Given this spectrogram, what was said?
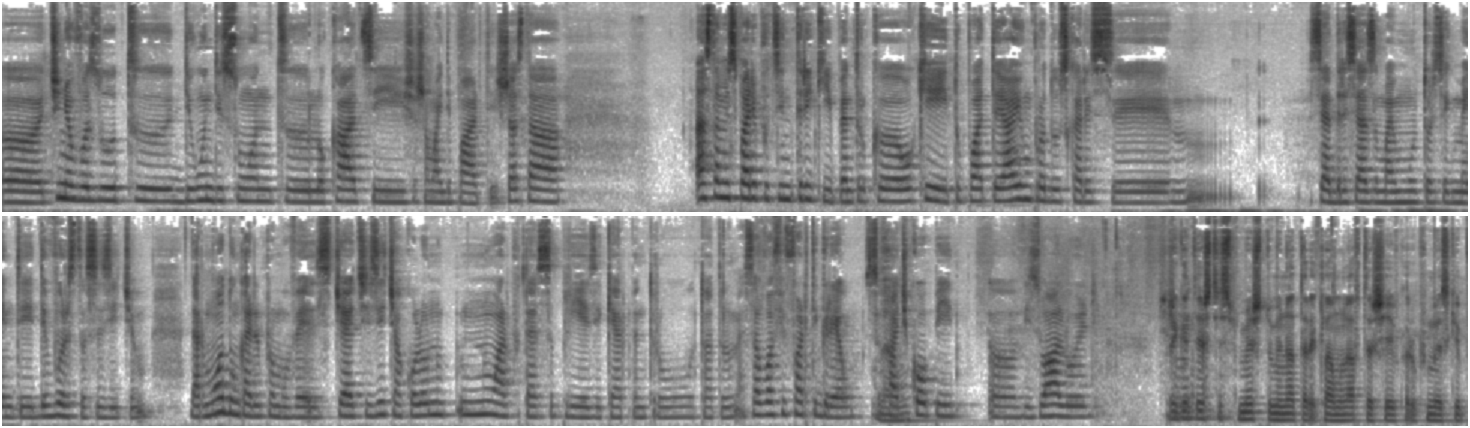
Uh, cine a văzut, uh, de unde sunt, uh, locații și așa mai departe. Și asta asta mi se pare puțin tricky, pentru că, ok, tu poate ai un produs care se se adresează mai multor segmente de vârstă, să zicem, dar modul în care îl promovezi, ceea ce zici acolo, nu, nu ar putea să plieze chiar pentru toată lumea. Sau va fi foarte greu să Da. faci copii, uh, vizualuri. Și așa mai Pregătește departe. să primești tu minunată reclamă la Aftershave care o primesc eu pe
